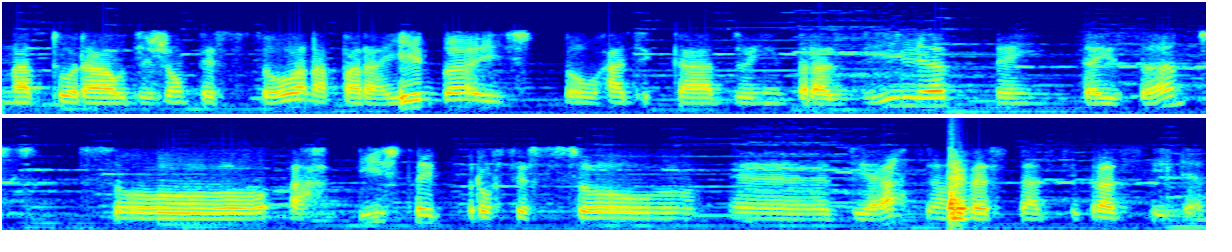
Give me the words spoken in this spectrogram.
natural de João Pessoa, na Paraíba, e estou radicado em Brasília tem 10 anos sou artista e professor é, de arte na Universidade de Brasília.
